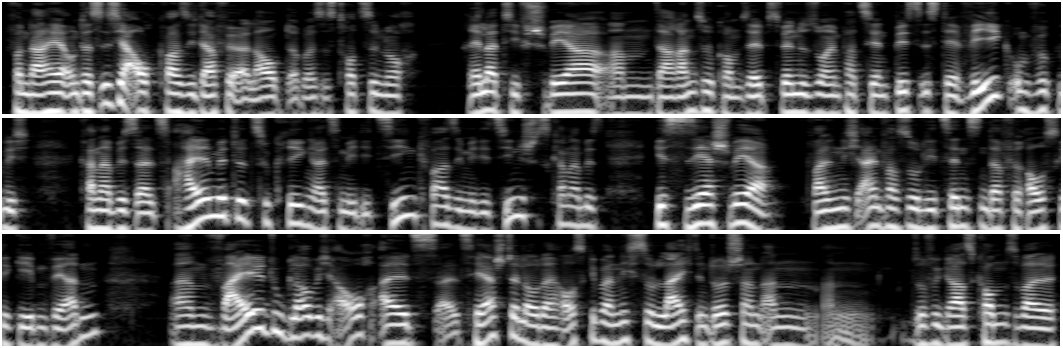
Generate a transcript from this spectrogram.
von daher, und das ist ja auch quasi dafür erlaubt, aber es ist trotzdem noch relativ schwer, ähm, da ranzukommen. Selbst wenn du so ein Patient bist, ist der Weg, um wirklich Cannabis als Heilmittel zu kriegen, als Medizin, quasi medizinisches Cannabis, ist sehr schwer, weil nicht einfach so Lizenzen dafür rausgegeben werden. Ähm, weil du, glaube ich, auch als, als Hersteller oder Herausgeber nicht so leicht in Deutschland an, an so viel Gras kommst, weil,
